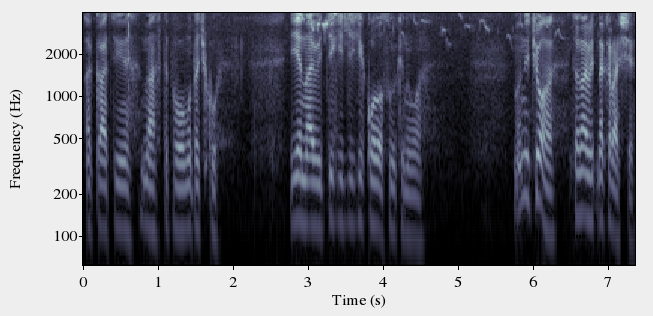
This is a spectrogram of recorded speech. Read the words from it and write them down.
акації на степовому тачку. Є навіть тільки-тільки колос викинула. Ну нічого, це навіть на краще.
